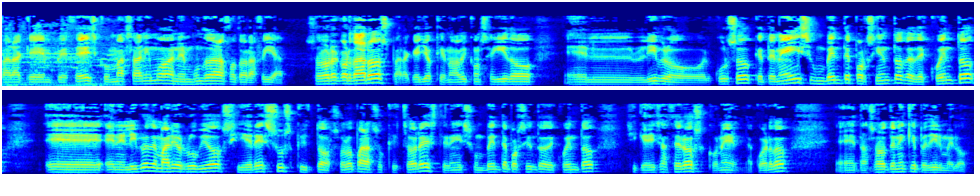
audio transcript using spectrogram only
para que empecéis con más ánimo en el mundo de la fotografía. Solo recordaros, para aquellos que no habéis conseguido el libro o el curso, que tenéis un 20% de descuento eh, en el libro de Mario Rubio si eres suscriptor. Solo para suscriptores tenéis un 20% de descuento si queréis haceros con él, ¿de acuerdo? Eh, tan solo tenéis que pedírmelo.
